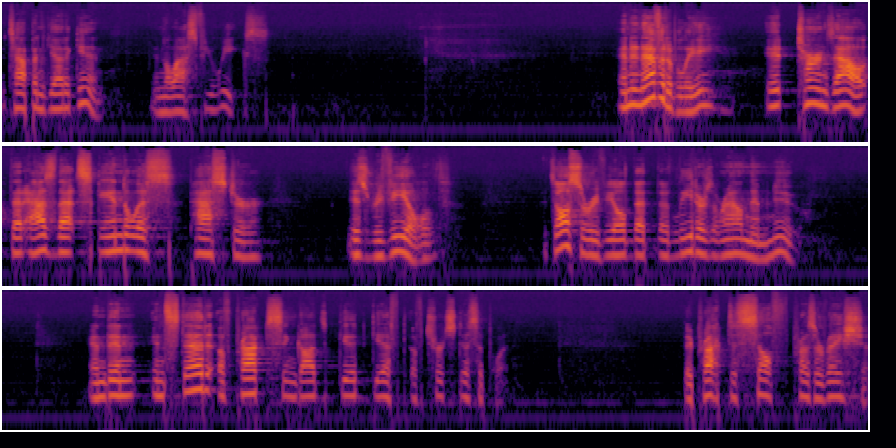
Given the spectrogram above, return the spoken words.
It's happened yet again in the last few weeks. And inevitably, it turns out that as that scandalous pastor is revealed, it's also revealed that the leaders around them knew. And then instead of practicing God's good gift of church discipline, they practiced self preservation.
